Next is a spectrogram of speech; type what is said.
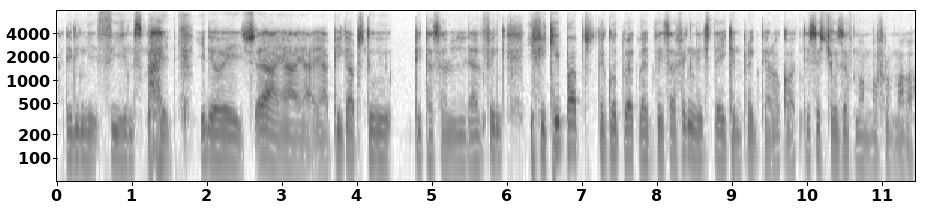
I didn't see him smile. Either way, yeah, yeah, yeah, yeah. Big ups to Peter Saluli. I think if he keep up the good work like this, I think next day he can break the record. This is Joseph Mambo from Maga.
